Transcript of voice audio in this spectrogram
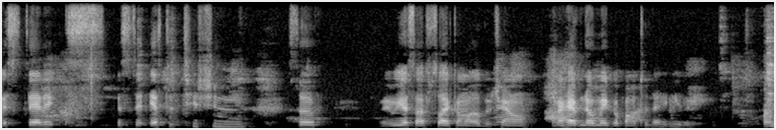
aesthetics, it's the esthetician stuff. Yes, I slacked on my other channel, and I have no makeup on today either.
